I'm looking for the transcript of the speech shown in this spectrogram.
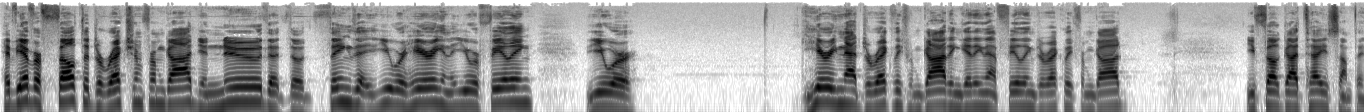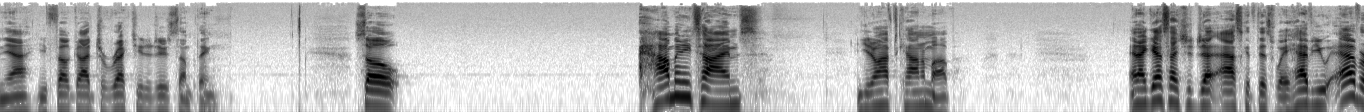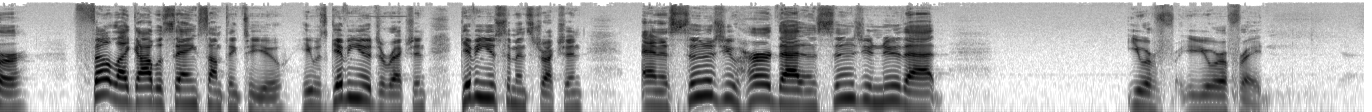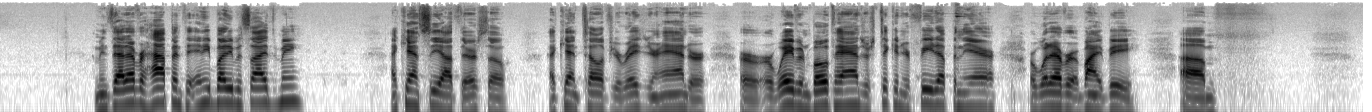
Have you ever felt a direction from God? You knew that the things that you were hearing and that you were feeling, you were hearing that directly from God and getting that feeling directly from God? You felt God tell you something, yeah? You felt God direct you to do something. So, how many times, and you don't have to count them up, and I guess I should ask it this way Have you ever felt like God was saying something to you? He was giving you a direction, giving you some instruction, and as soon as you heard that and as soon as you knew that, you were, you were afraid? I mean, has that ever happened to anybody besides me? I can't see out there, so I can't tell if you're raising your hand or, or, or waving both hands or sticking your feet up in the air or whatever it might be. Um,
